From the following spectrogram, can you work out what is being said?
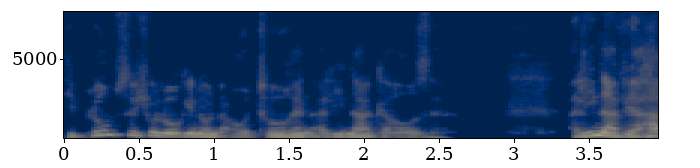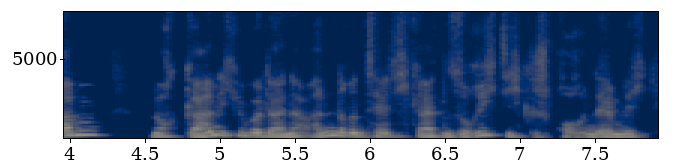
Diplompsychologin und Autorin Alina Gause. Alina, wir haben noch gar nicht über deine anderen Tätigkeiten so richtig gesprochen, nämlich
